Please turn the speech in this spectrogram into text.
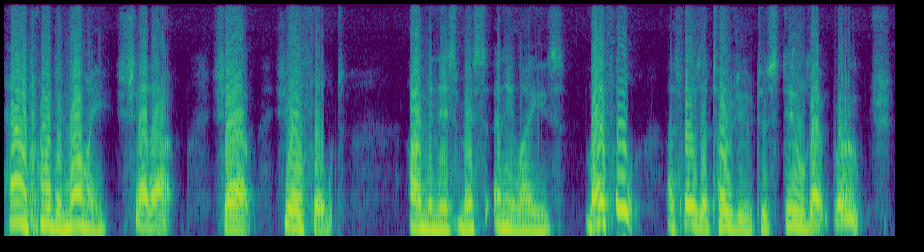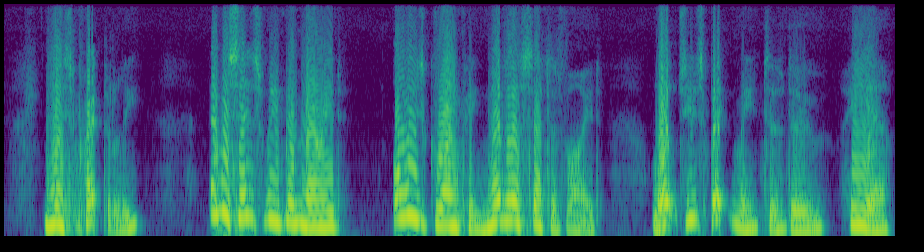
How proud am I? Shut up. Shut up. It's your fault. I'm in this mess anyways. My fault? I suppose I told you to steal that brooch. Yes, practically. Ever since we've been married, always griping, never satisfied. What do you expect me to do? Here.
